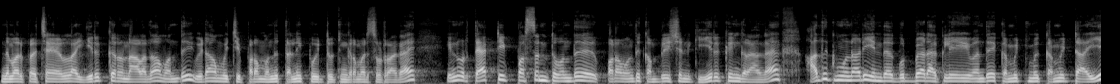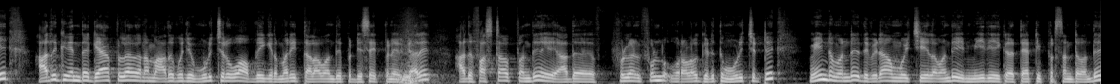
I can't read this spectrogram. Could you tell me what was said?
இந்த மாதிரி பிரச்சனைகள்லாம் இருக்கிறனால தான் வந்து விடாமுயற்சி படம் வந்து தள்ளி போயிட்டுருக்குங்கிற மாதிரி சொல்கிறாங்க இன்னொரு தேர்ட்டி பர்சன்ட் வந்து படம் வந்து கம்ப்ளீஷனுக்கு இருக்குங்கிறாங்க. அதுக்கு முன்னாடி இந்த குட் பேட் அக்லி வந்து கமிட்மெண்ட் கமிட் ஆகி அதுக்கு இந்த கேப்பில் நம்ம அதை கொஞ்சம் முடிச்சிருவோம் அப்படிங்கிற மாதிரி தலை வந்து இப்போ டிசைட் பண்ணியிருக்காரு. அது ஃபஸ்ட் ஆஃப் வந்து அதை ஃபுல் அண்ட் ஃபுல் ஓரளவுக்கு எடுத்து முடிச்சுட்டு மீண்டும் வந்து இந்த விடாமுயற்சியில் வந்து மீதி இருக்கிற தேர்ட்டி பர்சன்ட்டை வந்து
